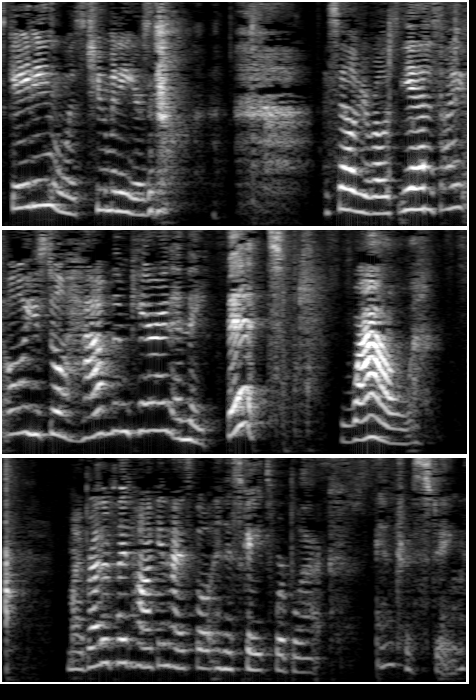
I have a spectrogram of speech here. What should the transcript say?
Skating was too many years ago. I still have your rollers. Yes, I, oh, you still have them, Karen, and they fit. Wow. My brother played hockey in high school and his skates were black. Interesting.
